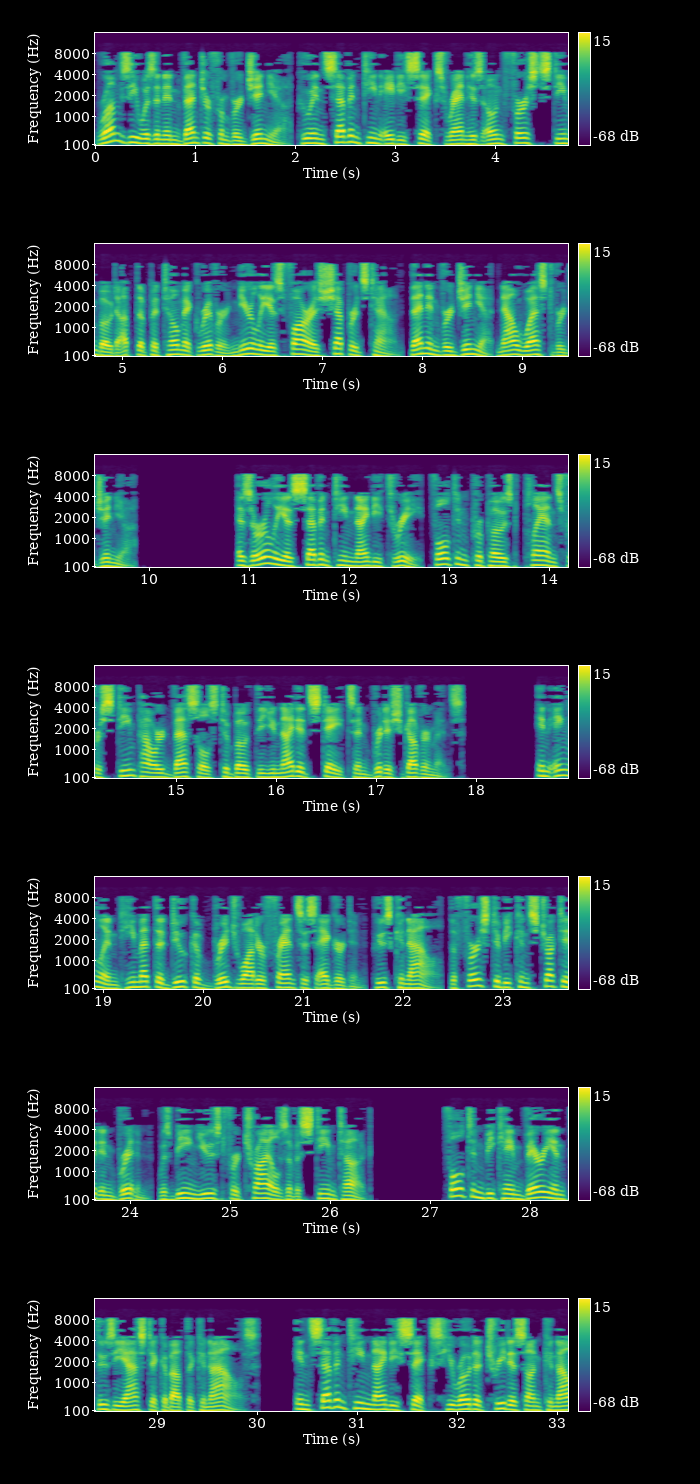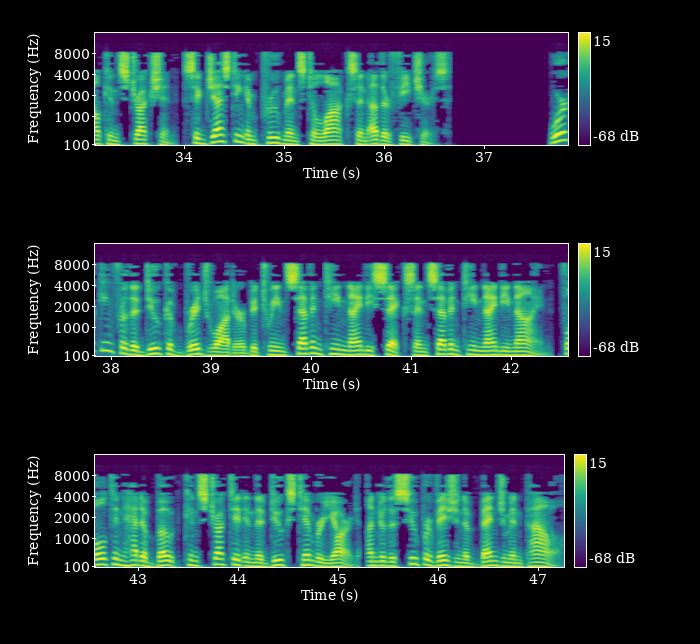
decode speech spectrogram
Rumsey was an inventor from Virginia, who in 1786 ran his own first steamboat up the Potomac River nearly as far as Shepherdstown, then in Virginia now West Virginia. As early as 1793, Fulton proposed plans for steam-powered vessels to both the United States and British governments. In England he met the Duke of Bridgewater Francis Egerton, whose canal, the first to be constructed in Britain, was being used for trials of a steam tug. Fulton became very enthusiastic about the canals. In 1796 he wrote a treatise on canal construction, suggesting improvements to locks and other features. Working for the Duke of Bridgewater between 1796 and 1799, Fulton had a boat constructed in the Duke's timber yard, under the supervision of Benjamin Powell.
